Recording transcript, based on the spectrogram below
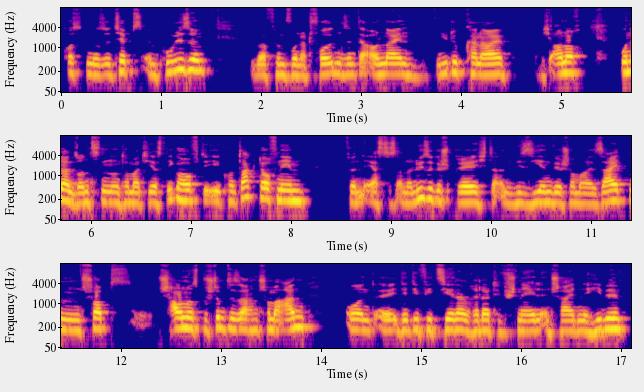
kostenlose Tipps, Impulse. Über 500 Folgen sind da online. YouTube-Kanal habe ich auch noch. Und ansonsten unter matthiasnickerhoff.de Kontakt aufnehmen für ein erstes Analysegespräch. Da analysieren wir schon mal Seiten, Shops, schauen uns bestimmte Sachen schon mal an und äh, identifizieren dann relativ schnell entscheidende Hebel.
